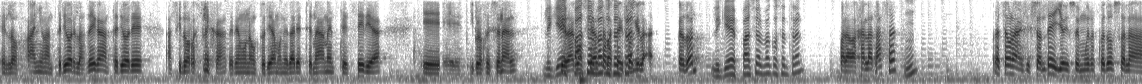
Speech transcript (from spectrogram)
en los años anteriores, las décadas anteriores, así lo refleja. Tenemos una autoridad monetaria extremadamente seria eh, y profesional. ¿Le queda espacio al Banco Central? ¿Perdón? ¿Le queda espacio al Banco Central? ¿Para bajar la tasa? ¿Mm? Esa es una decisión de ellos. Yo soy muy respetuoso a la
